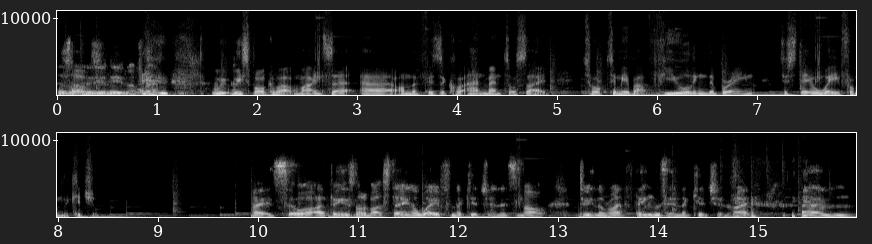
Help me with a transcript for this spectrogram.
as long as you need, my friend. we, we spoke about mindset uh, on the physical and mental side. Talk to me about fueling the brain to stay away from the kitchen. Right. So I think it's not about staying away from the kitchen. It's about doing the right things in the kitchen, right? yeah. um,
